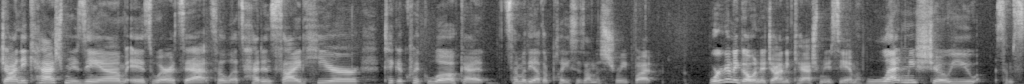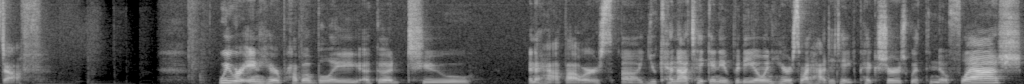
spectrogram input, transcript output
Johnny Cash Museum is where it's at. So let's head inside here, take a quick look at some of the other places on the street. But we're going to go into Johnny Cash Museum. Let me show you some stuff we were in here probably a good two and a half hours. Uh, you cannot take any video in here, so I had to take pictures with no flash.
